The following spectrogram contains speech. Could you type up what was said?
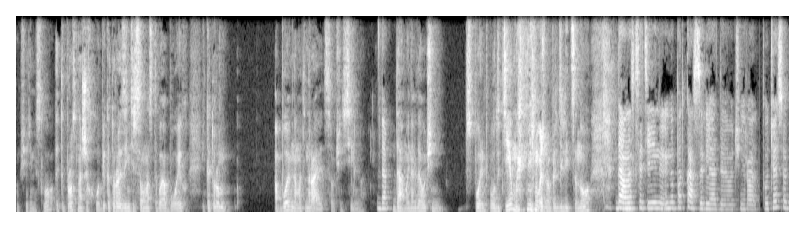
общее ремесло. Это просто наше хобби, которое заинтересовало нас с тобой обоих, и которым обоим нам это нравится очень сильно. Да. Да, мы иногда очень спорим по поводу темы, не можем определиться, но Да, у нас, кстати, и на, подкаст взгляды очень разные. Получается,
